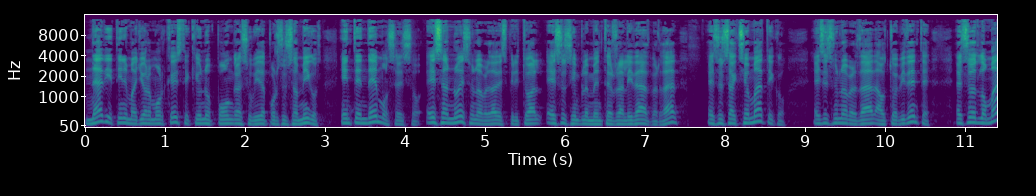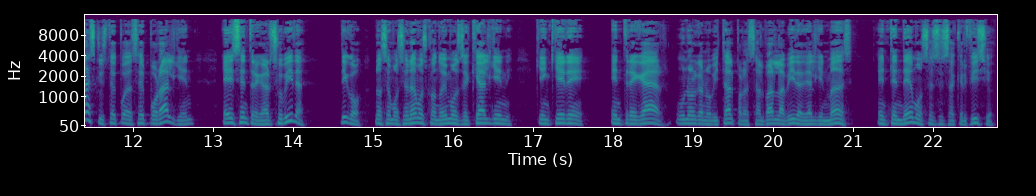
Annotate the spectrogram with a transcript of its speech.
Nadie tiene mayor amor que este, que uno ponga su vida por sus amigos. Entendemos eso. Esa no es una verdad espiritual, eso simplemente es realidad, ¿verdad? Eso es axiomático. Esa es una verdad autoevidente. Eso es lo más que usted puede hacer por alguien, es entregar su vida. Digo, nos emocionamos cuando vemos de que alguien quien quiere entregar un órgano vital para salvar la vida de alguien más, entendemos ese sacrificio.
